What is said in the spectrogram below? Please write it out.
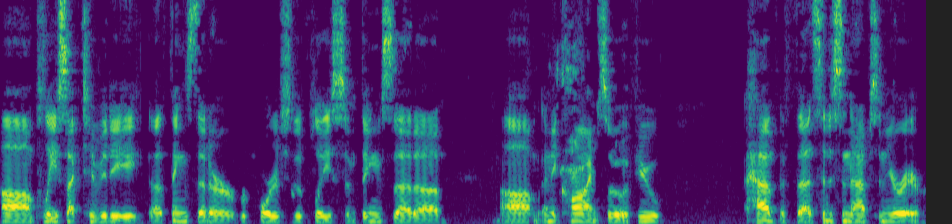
um, police activity, uh, things that are reported to the police, and things that uh, um, any crime. So if you have if that citizen apps in your area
